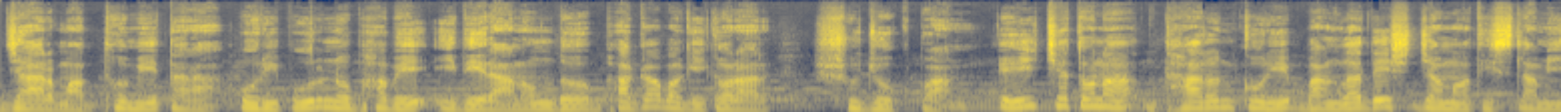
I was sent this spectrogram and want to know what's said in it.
যার মাধ্যমে তারা পরিপূর্ণভাবে ঈদের আনন্দ ভাগাভাগি করার সুযোগ পান। এই চেতনা ধারণ করে বাংলাদেশ জামাত ইসলামী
